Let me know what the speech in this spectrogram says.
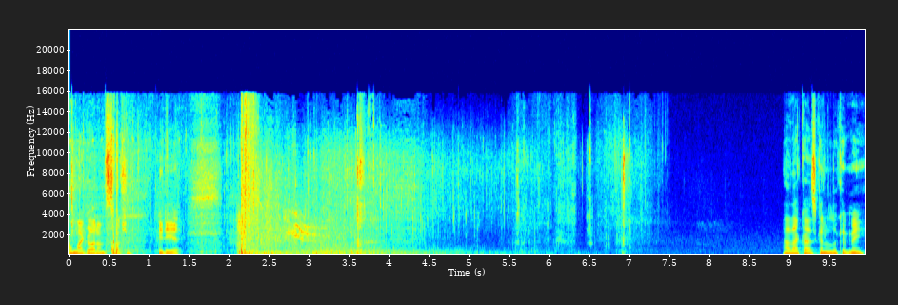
Oh my god, I'm such an idiot. Now that guy's gonna look at me.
